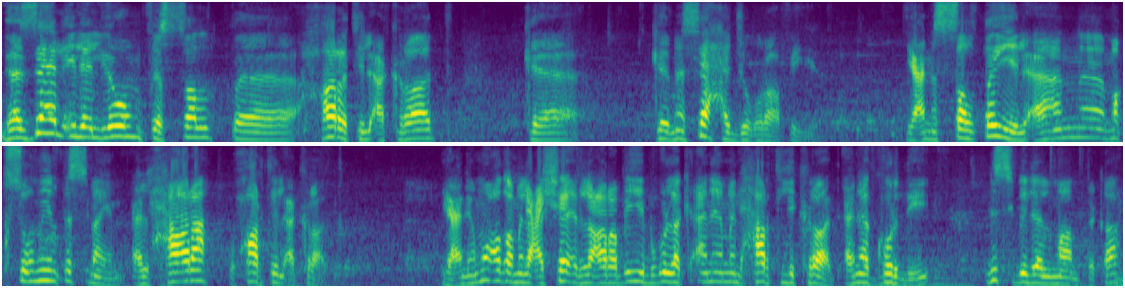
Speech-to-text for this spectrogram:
لا زال إلى اليوم في السلط آه، حارة الأكراد كمساحة جغرافية. يعني السلطية الآن مقسومين قسمين الحارة وحارة الأكراد. يعني معظم العشائر العربية بيقول لك أنا من حارة الأكراد أنا كردي نسبة للمنطقة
